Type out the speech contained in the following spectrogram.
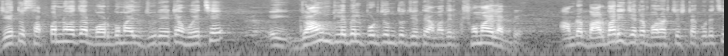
যেহেতু ছাপ্পান্ন হাজার বর্গমাইল জুড়ে এটা হয়েছে, এই গ্রাউন্ড লেভেল পর্যন্ত যেতে আমাদের সময় লাগবে। আমরা বারবারই যেটা বলার চেষ্টা করেছি,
